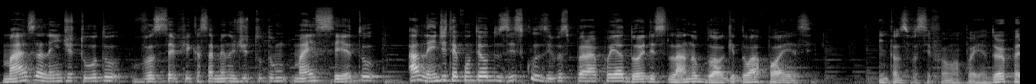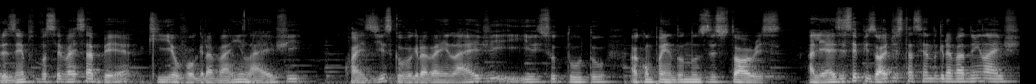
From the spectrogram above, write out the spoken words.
Mas além de tudo, você fica sabendo de tudo mais cedo, além de ter conteúdos exclusivos para apoiadores lá no blog do Apoia-se. Então, se você for um apoiador, por exemplo, você vai saber que eu vou gravar em live quais dias que eu vou gravar em live e isso tudo acompanhando nos stories. Aliás, esse episódio está sendo gravado em live.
